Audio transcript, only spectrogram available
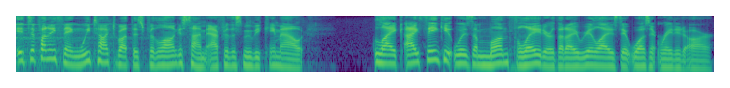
it's a funny thing. We talked about this for the longest time after this movie came out. Like, I think it was a month later that I realized it wasn't rated R.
